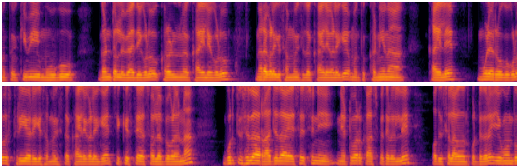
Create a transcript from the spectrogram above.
ಮತ್ತು ಕಿವಿ, ಮೂಗು, ಗಂಟಲು ವ್ಯಾಧಿಗಳು, ಕರುಳಿನ ಕಾಯಿಲೆಗಳು, ನರಗಳಿಗೆ ಸಂಬಂಧಿಸಿದ ಕಾಯಿಲೆಗಳಿಗೆ ಮತ್ತು ಕಣ್ಣಿನ ಕಾಯಿಲೆ, ಮೂಳೆ ರೋಗಗಳು, ಸ್ತ್ರೀಯರಿಗೆ ಸಂಬಂಧಿಸಿದ ಕಾಯಿಲೆಗಳಿಗೆ ಚಿಕಿತ್ಸೆಯ ಸೌಲಭ್ಯಗಳನ್ನು ಗುರುತಿಸಿದ ರಾಜ್ಯದ ಯಶಸ್ವಿನಿ ನೆಟ್ವರ್ಕ್ ಆಸ್ಪತ್ರೆಗಳಲ್ಲಿ ಒದಗಿಸಲಾಗುವುದು ಅಂತ ಕೊಟ್ಟಿದ್ದಾರೆ. ಈ ಒಂದು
